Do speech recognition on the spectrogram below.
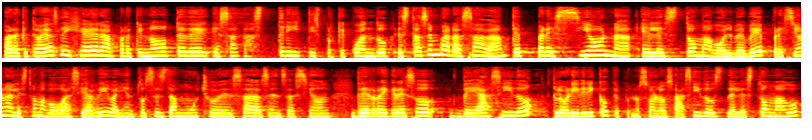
para que te vayas ligera, para que no te dé esa gastritis, porque cuando estás embarazada te presiona el estómago, el bebé presiona el estómago hacia arriba y entonces da mucho esa sensación de regreso de ácido clorhídrico, que pues no son los ácidos del estómago,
